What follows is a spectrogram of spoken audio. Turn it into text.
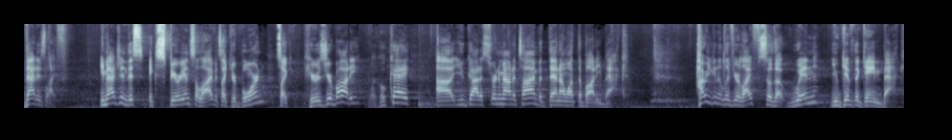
That is life. Imagine this experience alive. It's like you're born. It's like, here's your body. You're like, okay, uh, you got a certain amount of time, but then I want the body back. How are you going to live your life so that when you give the game back,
